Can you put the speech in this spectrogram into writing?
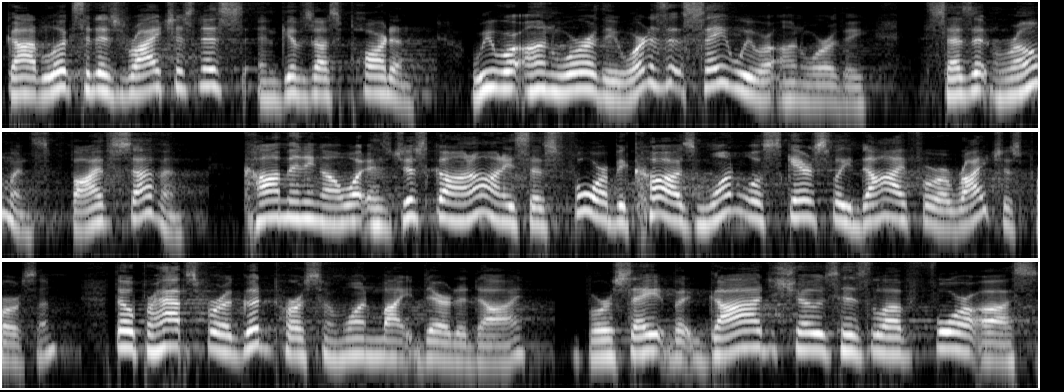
God looks at his righteousness and gives us pardon. We were unworthy. Where does it say we were unworthy? It says it in Romans 5 7. Commenting on what has just gone on, he says, For because one will scarcely die for a righteous person, though perhaps for a good person one might dare to die. Verse 8, but God shows his love for us,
